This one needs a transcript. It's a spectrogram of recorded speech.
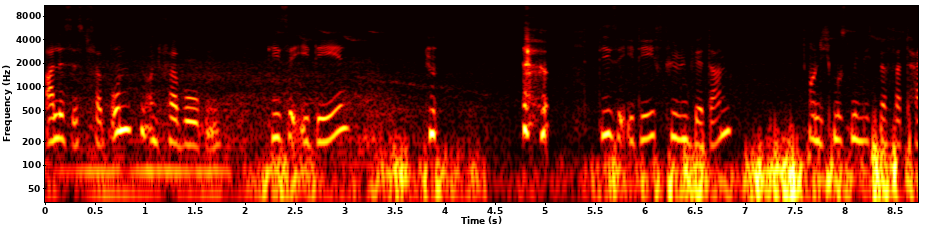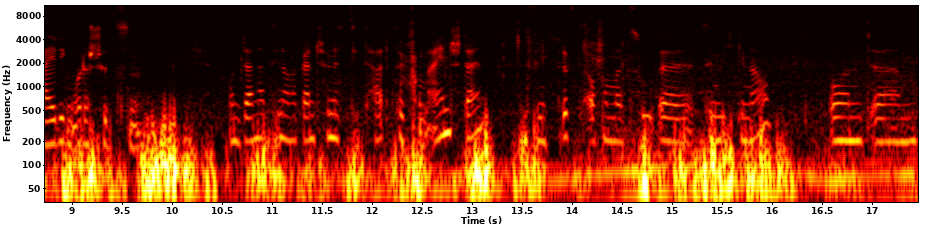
Alles ist verbunden und verwoben diese Idee, diese Idee fühlen wir dann und ich muss mich nicht mehr verteidigen oder schützen. und dann hat sie noch ein ganz schönes Zitat gesagt vom Einstein. Das finde ich trifft auch nochmal zu, äh, ziemlich genau. Und ähm,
